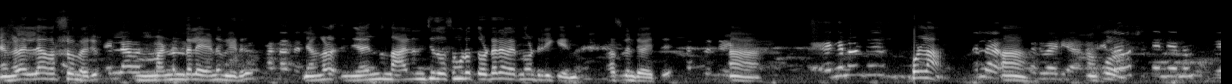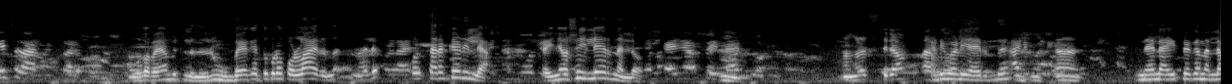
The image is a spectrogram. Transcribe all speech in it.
ഞങ്ങൾ എല്ലാ വർഷവും വരും. എല്ലാ മണ്ണന്തലയാണ് വീട്. ഞങ്ങൾ ഞാൻ ഇന്ന് നാലഞ്ച് ദിവസം കൂടെ തുടരെ വരുന്നോണ്ടിരിക്കുന്നു ഹസ്ബൻഡുമായിട്ട് ആ. എങ്ങനെയുണ്ട്? കൊള്ളാം. അത് പറയാൻ പറ്റില്ല ഇതിന് മുമ്പേക്കത്ത് കൂടെ കൊള്ളായിരുന്നു. എന്നാലും തരക്കേടില്ല. കഴിഞ്ഞ വർഷം ഇല്ലായിരുന്നല്ലോ. ഞങ്ങൾ സ്ഥിരം അടിപൊളിയായിരുന്നു. പിന്നെ ലൈറ്റൊക്കെ നല്ല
